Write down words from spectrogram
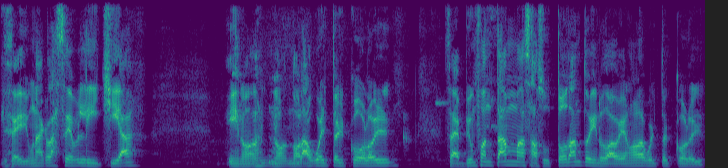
se dio una clase blichia y no, no, no le ha vuelto el color. O sea, vio un fantasma, se asustó tanto y todavía no le ha vuelto el color.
